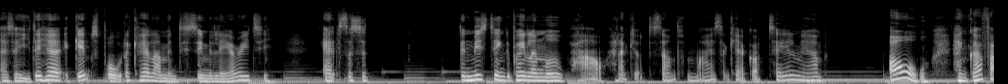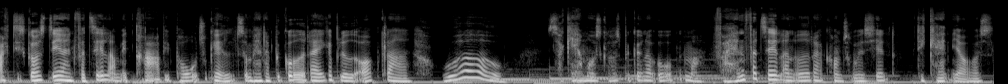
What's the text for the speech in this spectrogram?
altså i det her agentsprog, der kalder man det similarity, altså så den mistænkte på en eller anden måde, wow, han har gjort det samme som mig, så kan jeg godt tale med ham. Og han gør faktisk også det, at han fortæller om et drab i Portugal, som han har begået, der ikke er blevet opklaret. Wow, så kan jeg måske også begynde at åbne mig, for han fortæller noget, der er kontroversielt. Det kan jeg også.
